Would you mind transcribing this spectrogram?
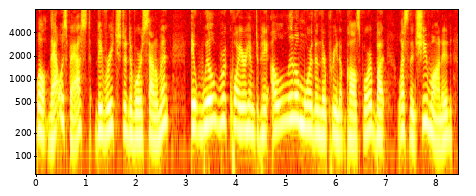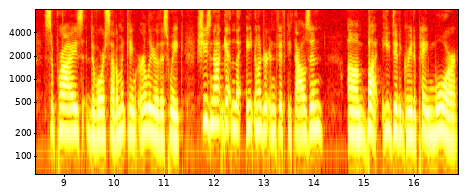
Well, that was fast. They've reached a divorce settlement. It will require him to pay a little more than their prenup calls for, but less than she wanted. Surprise divorce settlement came earlier this week. She's not getting the 850,000, um, but he did agree to pay more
